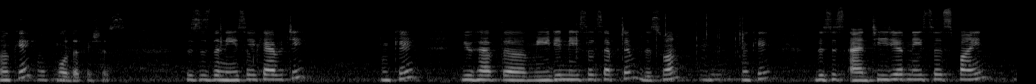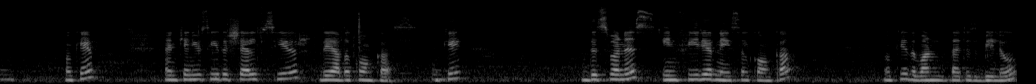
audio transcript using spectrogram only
Okay, both the fissures. This is the nasal cavity. Okay, you have the median nasal septum, this one. Mm-hmm. Okay, This is anterior nasal spine. Okay. And can you see the shelves here? They are the concas. Okay. This one is inferior nasal concha. Okay, the one that is below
